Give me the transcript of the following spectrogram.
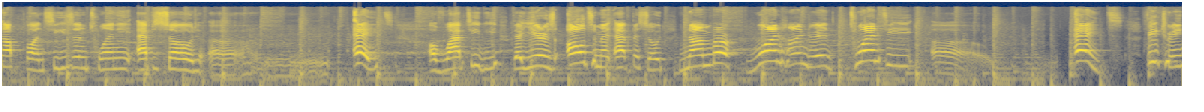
up on season 20, episode um, 8 of WAB TV, the year's ultimate episode, number 128, uh, featuring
